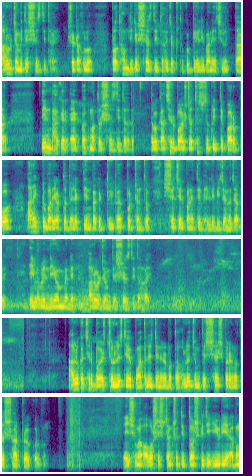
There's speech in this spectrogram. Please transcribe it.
আলুর জমিতে সেচ দিতে হয়। সেটা হলো, প্রথম দিকে সেচ দিতে হয়, যতটুকু ভেলি বানিয়েছিলেন, তার তিন ভাগের এক ভাগ মাত্র সেচ দিতে হবে। তবে গাছের বয়স যথেষ্ট বৃদ্ধি পাওয়ার পর আরেকটু বাড়ি, অর্থাৎ ভেলির তিন ভাগের দুই ভাগ পর্যন্ত সেচের পানিতে ভেলি বিজানো যাবে। এইভাবে নিয়ম মেনে আলুর জমিতে সেচ দিতে হয়। আলু গাছের বয়স চল্লিশ থেকে পঁয়তাল্লিশ দিনের মতো হলে জমিতে শেষবারের মতো সার প্রয়োগ করব। এই সময় অবশিষ্টাংশটি দশ কেজি ইউরিয়া এবং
